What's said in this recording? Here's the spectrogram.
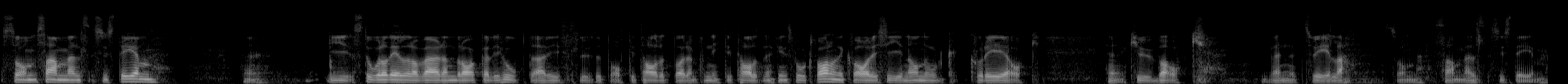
som samhällssystem eh, i stora delar av världen brakade ihop där i slutet på 80-talet, början på 90-talet, men finns fortfarande kvar i Kina och Nordkorea och eh, Kuba och Venezuela som samhällssystem.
